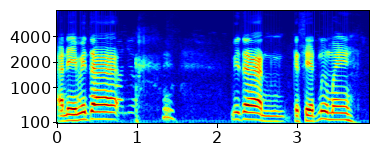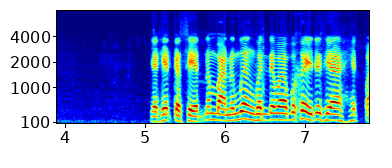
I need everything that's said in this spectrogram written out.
อันนี้มีแต่มีแต่อันเกษตรมือใหม่อยากเฮ็ดเกษตรน้ำบ้านน้ำเมืองเพิ่นแต่ว่าบ่เคยจักเทื่อเฮ็ดไป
